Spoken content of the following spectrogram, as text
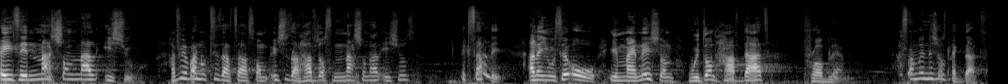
It's a national issue. Have you ever noticed that there are some issues that have just national issues? Exactly. And then you say, oh, in my nation, we don't have that problem. Some nations like that.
